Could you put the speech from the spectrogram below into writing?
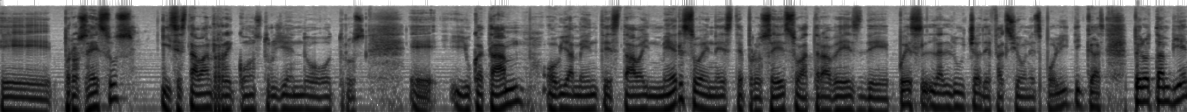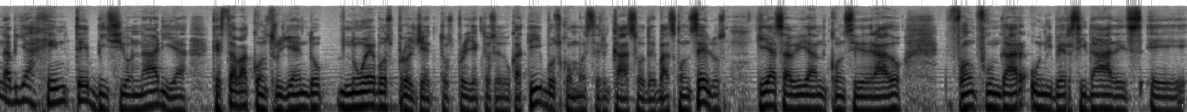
eh, procesos y se estaban reconstruyendo otros. Eh, Yucatán obviamente estaba inmerso en este proceso a través de pues la lucha de facciones políticas, pero también había gente visionaria que estaba construyendo nuevos proyectos, proyectos educativos, como es el caso de Vasconcelos, que ya se habían considerado fundar universidades eh,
